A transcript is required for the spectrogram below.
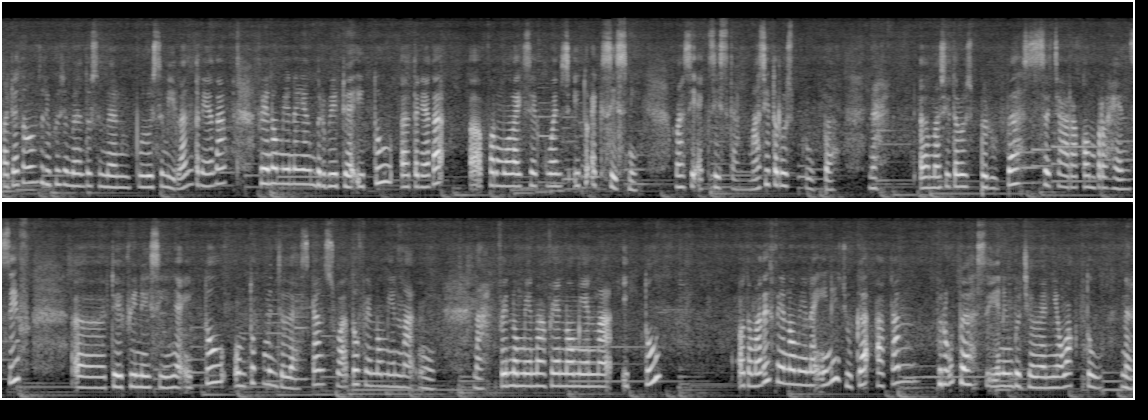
pada tahun 1999 ternyata fenomena yang berbeda itu uh, ternyata uh, formulaic sequence itu eksis nih. Masih eksis kan, masih terus berubah. Nah, uh, masih terus berubah secara komprehensif uh, definisinya itu untuk menjelaskan suatu fenomena nih Nah, fenomena-fenomena itu otomatis fenomena ini juga akan berubah seiring berjalannya waktu. Nah,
